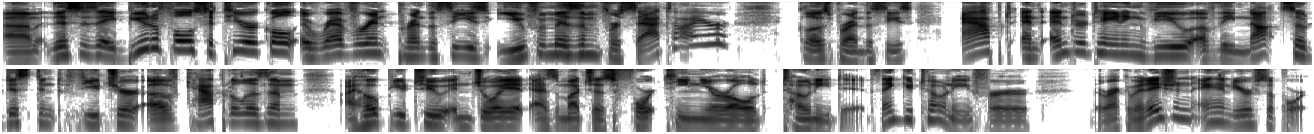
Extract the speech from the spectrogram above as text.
Um, this is a beautiful, satirical, irreverent parentheses euphemism for satire close parentheses apt and entertaining view of the not so distant future of capitalism. I hope you two enjoy it as much as 14 year old Tony did. Thank you, Tony, for the recommendation and your support.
